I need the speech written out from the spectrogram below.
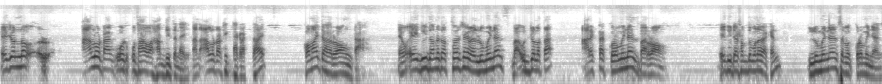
এই জন্য আলোটা কোথাও হাত দিতে নেই। মানে আলোটা ঠিকঠাক রাখতে হয়, কমাইতে হয় রংটা। এবং এই দুই ধরনের তথ্য হচ্ছে লুমিনেন্স বা উজ্জ্বলতা, আরেকটা ক্রোমিনেন্স বা রং। এই দুইটা শব্দ মনে রাখেন। লুমিনেন্স এবং ক্রোমিনেন্স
